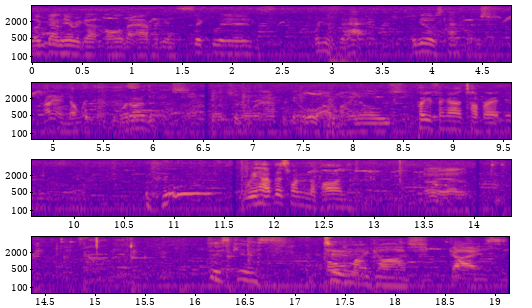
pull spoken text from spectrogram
Look down here, we got all the African cichlids. What is that? Look at those catfish. I don't even know what that is. What are those? Bunch of more African. Oh, albinos. Put your finger on the top right. we have this one in the pond. Oh yeah. Discus. Dude. Oh my gosh, guys!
